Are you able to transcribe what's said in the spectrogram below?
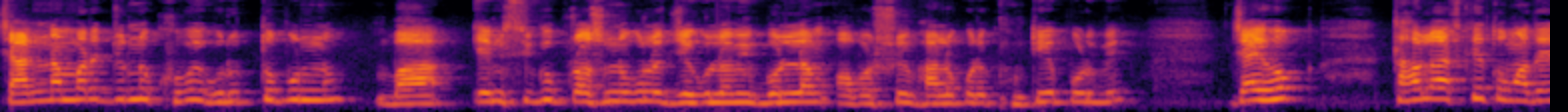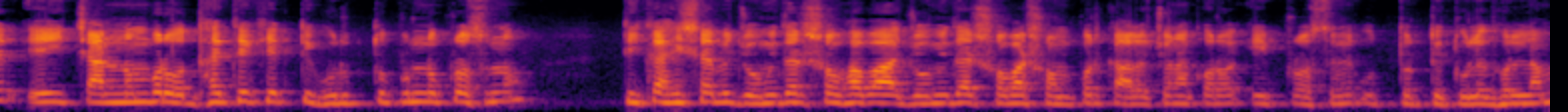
চার নম্বরের জন্য খুবই গুরুত্বপূর্ণ বা এমসিকিউ প্রশ্নগুলো যেগুলো আমি বললাম অবশ্যই ভালো করে খুঁটিয়ে পড়বে। যাই হোক, তাহলে আজকে তোমাদের এই চার নম্বর অধ্যায় থেকে একটি গুরুত্বপূর্ণ প্রশ্ন, টিকা হিসাবে জমিদার সভা বা জমিদার সভা সম্পর্কে আলোচনা করো, এই প্রশ্নের উত্তরটি তুলে ধরলাম।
